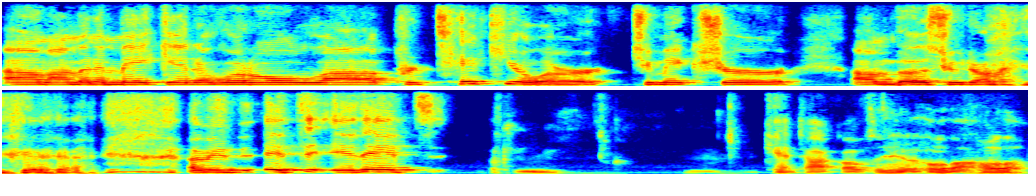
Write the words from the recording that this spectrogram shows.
um, I'm going to make it a little uh, particular to make sure um, those who don't. I mean, it's it, it's can't talk. Hold on, hold on.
